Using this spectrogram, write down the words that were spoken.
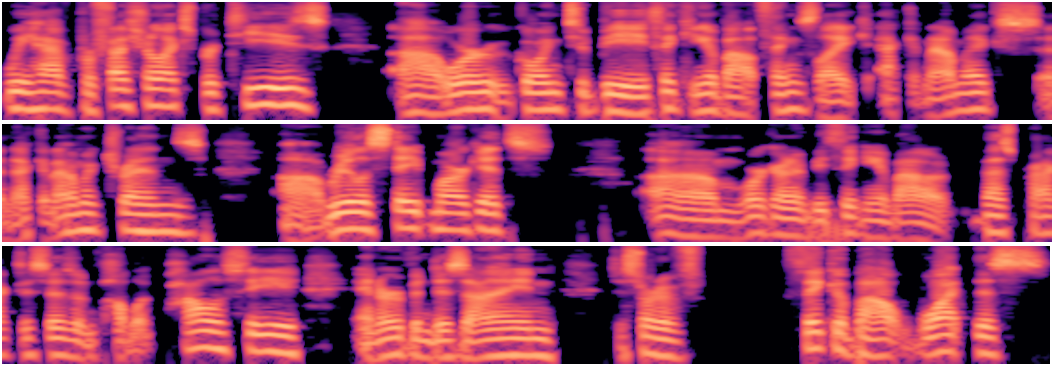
we have professional expertise. Uh, we're going to be thinking about things like economics and economic trends, uh, real estate markets, Um, we're going to be thinking about best practices in public policy and urban design to sort of think about what this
